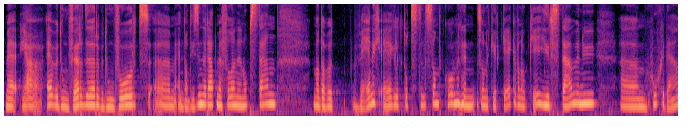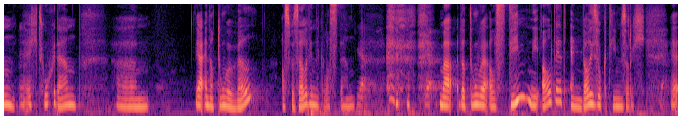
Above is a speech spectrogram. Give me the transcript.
met, ja, we doen verder, we doen voort. Um, en dat is inderdaad met vallen en opstaan. Maar dat we weinig eigenlijk tot stilstand komen en zo een keer kijken van oké, okay, hier staan we nu. Um, goed gedaan, echt goed gedaan. Um, ja, en dat doen we wel als we zelf in de klas staan. Ja. Ja. maar dat doen we als team niet altijd en dat is ook teamzorg. Ja.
